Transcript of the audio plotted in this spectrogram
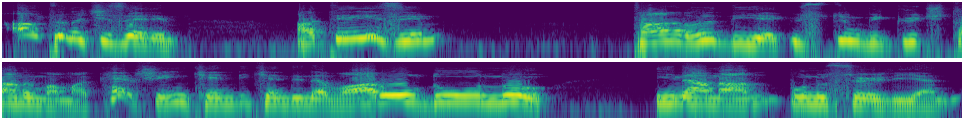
altını çizelim. Ateizm Tanrı diye üstün bir güç tanımamak, her şeyin kendi kendine var olduğunu inanan, bunu söyleyen,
